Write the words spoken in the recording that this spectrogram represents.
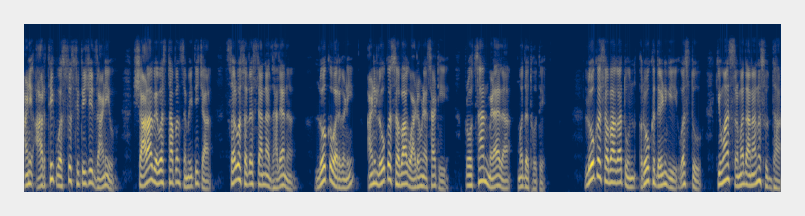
आणि आर्थिक वस्तुस्थितीची जाणीव शाळा व्यवस्थापन समितीच्या सर्व सदस्यांना झाल्यानं लोकवर्गणी आणि लोकसहभाग वाढवण्यासाठी प्रोत्साहन मिळायला मदत होते. लोकसहभागातून रोख देणगी वस्तू किंवा श्रमदानानं सुद्धा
